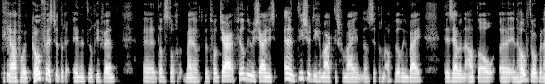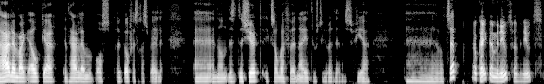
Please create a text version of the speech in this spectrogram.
Ik ga voor het GoFest 2021 event. Eh, dat is toch mijn hoogtepunt van het jaar. Veel nieuwe shinies en een t-shirt die gemaakt is voor mij. En dan zit er een afbeelding bij. Deze hebben een aantal eh, in Hoofddorp en Haarlem, waar ik elk jaar in het Haarlemmerbos GoFest ga spelen. En dan is het een shirt. Ik zal hem even naar je toesturen, Dennis, via WhatsApp. Oké, ik ben benieuwd. ben benieuwd.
